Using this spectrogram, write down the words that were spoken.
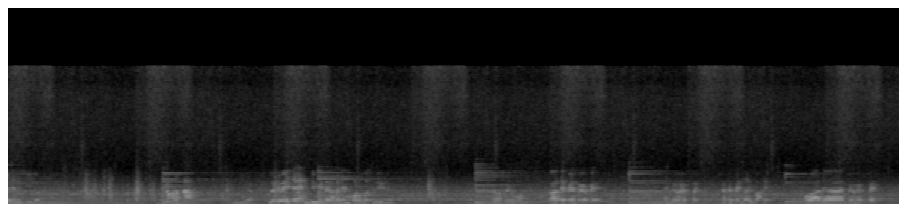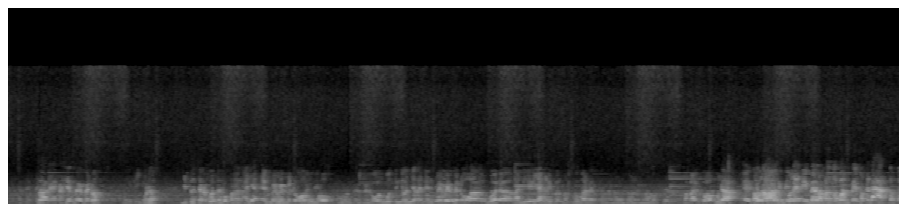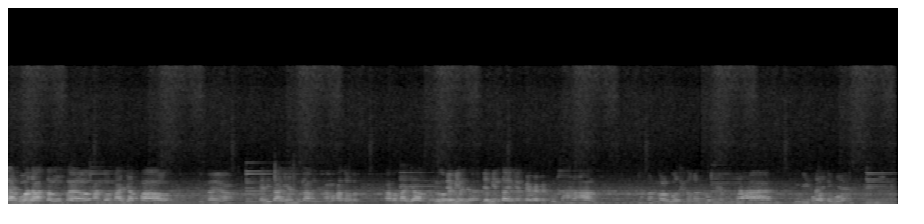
bayarin tidak. Itu rekam. iya. Lu di BC yang diminta apanya kalau buat sendiri? berapa doang. KTP NPWP. NPWP KTP nggak dipakai. kalau ada NPWP KTP Enggak, kayak kasih NPWP doang. Udah, gitu cara gue buatnya. gue pernah nanya NPWP doang bro. Oh, kalau gue tinggal nyerain NPWP doang gua ada. Mandiri yang ribet mah Gua mah datang makanya gua Udah, Eh, eh tahu gua- email nomor telepon besoknya datang kan. gue datang ke kantor pajak pal ditanya eh ditanyain sama kantor apa pajak Lu dia, min- pajak? dia mintain NPWP perusahaan. Nah kan kalau gua itu kan gua punya perusahaan. Gua bisa Kok kata gua.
